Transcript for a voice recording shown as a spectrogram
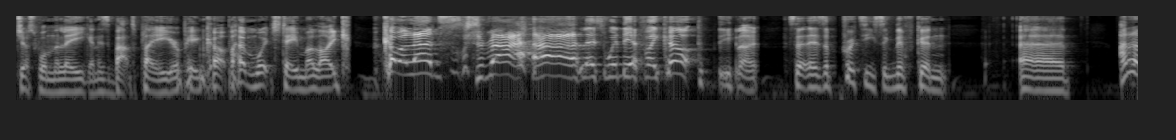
just won the league and is about to play a European Cup and which team are like, come on lads, let's win the FA Cup. You know. So there's a pretty significant uh, I don't know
